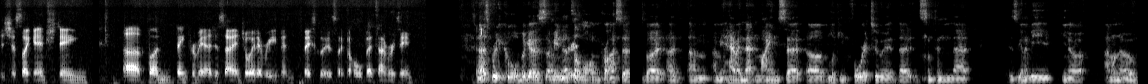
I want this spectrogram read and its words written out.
it's just like an interesting uh, fun thing for me. I just I enjoy it every evening. Basically, it's like the whole bedtime routine. And that's pretty cool because I mean that's a long process, but I, um, I mean having that mindset of looking forward to it, that it's something that is going to be, you know, I don't know,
